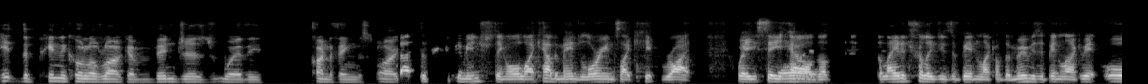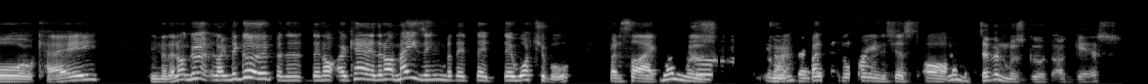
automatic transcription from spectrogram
hit the pinnacle of like Avengers worthy kind of things? Like, that's the thing be interesting, or like how the Mandalorians like hit right, where you see Oh, how the, the later trilogies have been like of the movies have been like a bit okay. You know, they're not good, like they're good, but they're, they're not okay. They're not amazing, but they're they're, they're watchable. But it's like one was, you know, but Mandalorian is just oh number seven was good, I guess.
